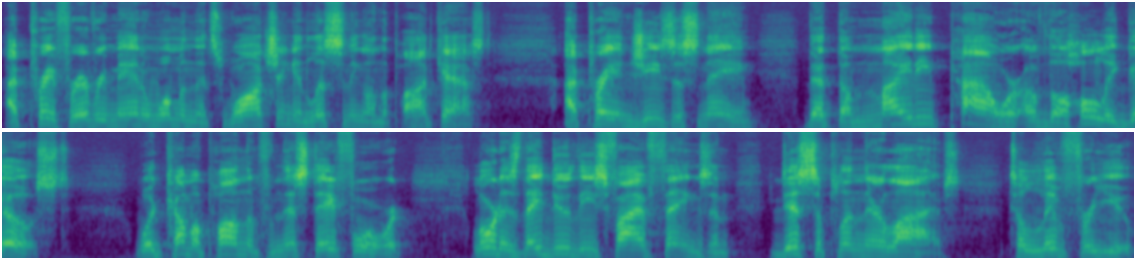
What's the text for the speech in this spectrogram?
I pray for every man and woman that's watching and listening on the podcast. I pray in Jesus' name that the mighty power of the Holy Ghost would come upon them from this day forward Lord, as they do these five things and discipline their lives to live for you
